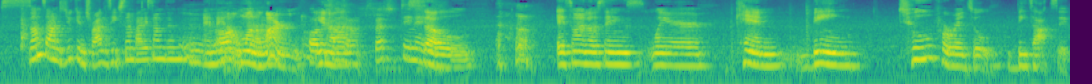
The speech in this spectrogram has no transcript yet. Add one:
Sometimes you can try to teach somebody something mm, and they don't want to learn. You know, especially teenagers. So it's one of those things where can being too parental be toxic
